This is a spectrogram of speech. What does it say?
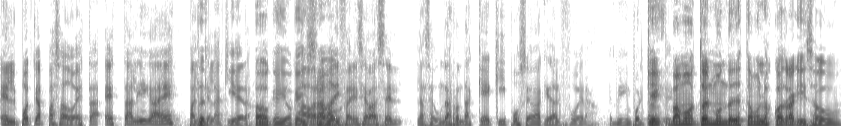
el podcast pasado, esta, esta liga es para el que la quiera. Ok, ok. Ahora so, la diferencia va a ser la segunda ronda, qué equipo se va a quedar fuera. Es bien ¿quién- importante. vamos, todo el mundo, ya estamos los cuatro aquí, so...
